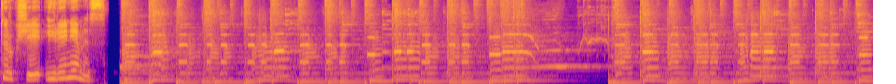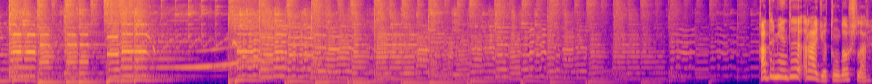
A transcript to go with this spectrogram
Türkçe öğrenemiz. Қадірменді радио тыңдаушылар,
